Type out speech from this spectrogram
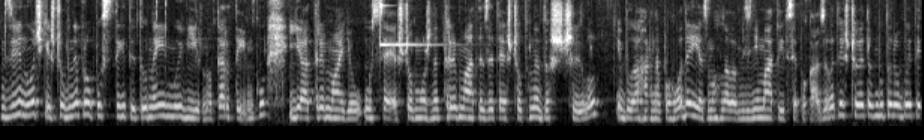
дзвіночки, щоб не пропустити ту неймовірну картинку. Я тримаю усе, що можна тримати за те, щоб не дощило, і була гарна погода. і Я змогла вам знімати і все показувати, що я там буду робити.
